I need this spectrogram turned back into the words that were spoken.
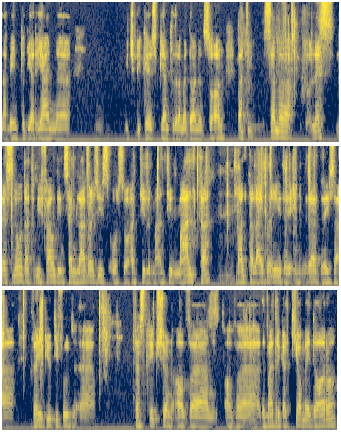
lamento di Arianna which became Pianto della Madonna and so on. But some uh, less less know that we found in some libraries also until until Malta, mm-hmm. Malta Library. There, in, there, there is a very beautiful uh, transcription of um, of uh, the madrigal Chiome d'Oro.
